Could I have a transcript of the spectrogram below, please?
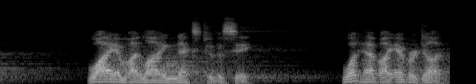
Why am I lying next to the sea? What have I ever done?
